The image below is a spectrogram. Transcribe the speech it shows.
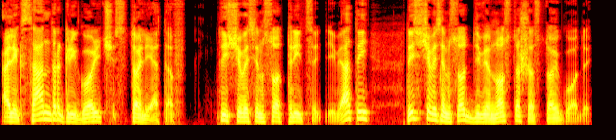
Александр Григорьевич Столетов, 1839-1896 годы.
